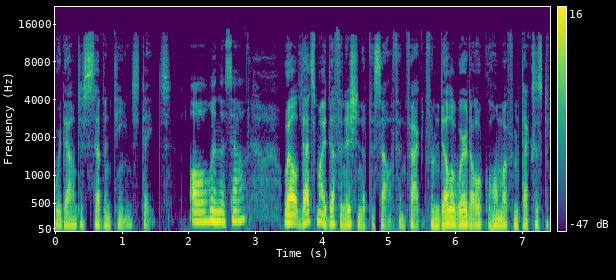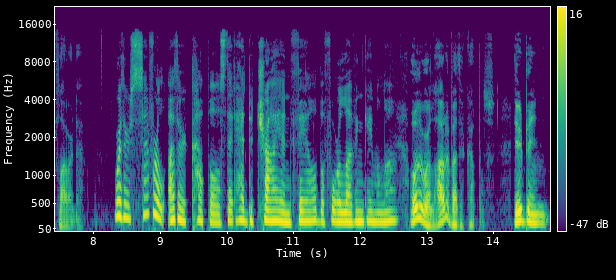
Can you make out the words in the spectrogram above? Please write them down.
we're down to 17 states. All in the South? Well, that's my definition of the South, in fact, from Delaware to Oklahoma, from Texas to Florida. Were there several other couples that had to try and fail before Loving came along? Oh, there were a lot of other couples. There'd been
